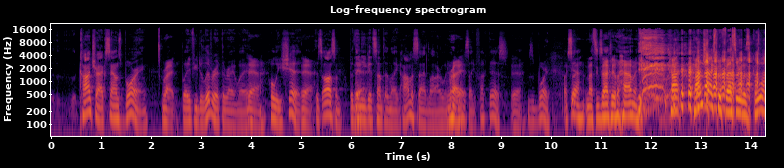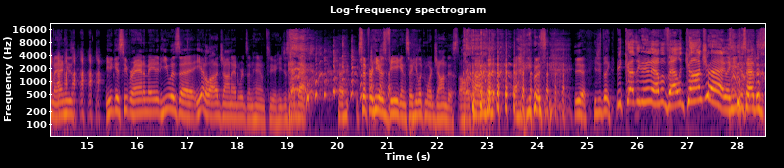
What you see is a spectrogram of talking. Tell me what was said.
contract sounds boring, right, but if you deliver it the right way, Yeah. holy shit, Yeah. it's awesome. But then Yeah. you get something like homicide law or whatever. Right. It's like fuck this. yeah. This is boring. Like, So- yeah, and that's exactly what happened. Con- contracts professor was cool, man. He was he gets super animated. He was uh, he had a lot of John Edwards in him too. He just had that. except for he was vegan, so he looked more jaundiced all the time. But uh, he was, yeah, he just like because he didn't have a valid contract. Like he just had this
